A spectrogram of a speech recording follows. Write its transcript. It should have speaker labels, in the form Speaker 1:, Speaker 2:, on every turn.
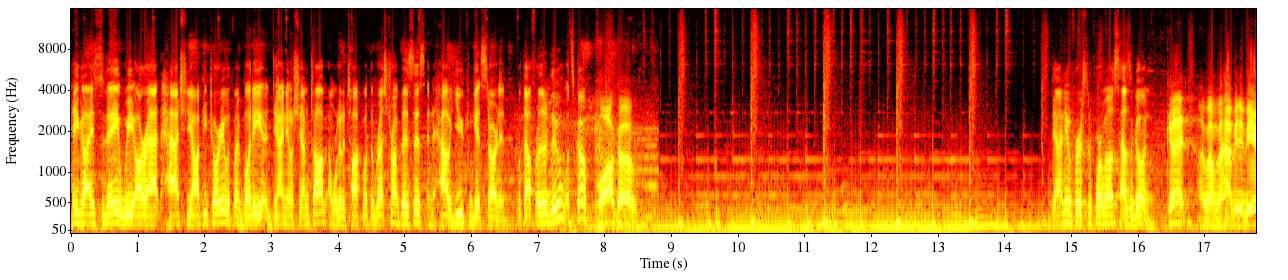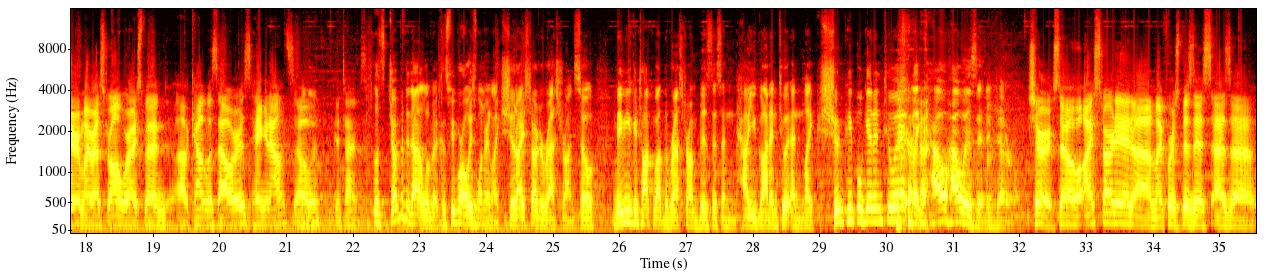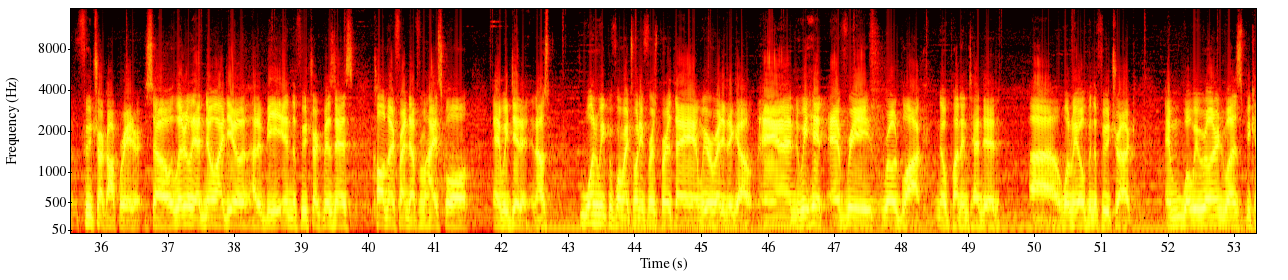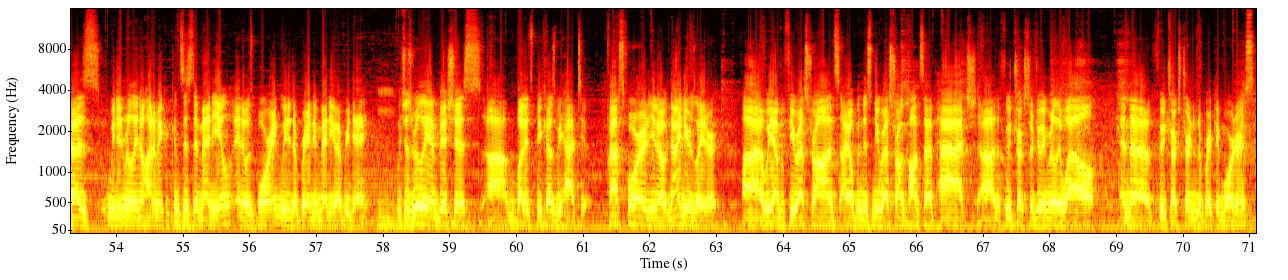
Speaker 1: Hey guys, today we are at Hatch Yakitori with my buddy uh, Daniel Shemtov, and we're gonna talk about the restaurant business and how you can get started. Without further ado, let's go.
Speaker 2: Welcome.
Speaker 1: Daniel, first and foremost, how's it going?
Speaker 2: Good. I'm, I'm happy to be here in my restaurant where I spend uh, countless hours hanging out. So
Speaker 1: Mm-hmm.
Speaker 2: good times.
Speaker 1: Let's jump into that a little bit because people are always wondering, like, should I start a restaurant? So maybe you can talk about the restaurant business and how you got into it, and like, should people get into it? Like, how how is it in general?
Speaker 2: Sure. So I started uh, my first business as a food truck operator. So literally had no idea how to be in the food truck business. Called my friend up from high school, and we did it. And I was one week before my 21st birthday, and we were ready to go. And we hit every roadblock, no pun intended, uh, when we opened the food truck. And what we learned was because we didn't really know how to make a consistent menu and it was boring, we did a brand new menu every day, which is really ambitious, um, but it's because we had to. Fast forward, you know, nine years later, uh, we have a few restaurants. I opened this new restaurant concept, Hatch. Uh, the food trucks are doing really well, and the food trucks turned into brick and mortars.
